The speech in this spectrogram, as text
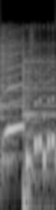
Woo!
